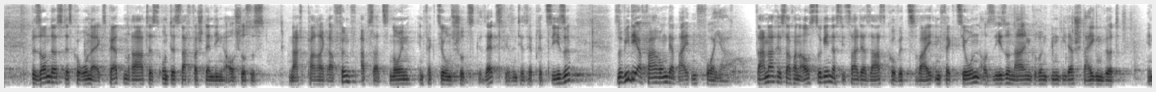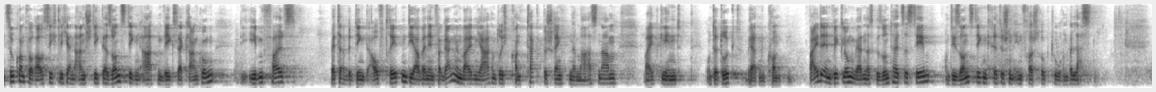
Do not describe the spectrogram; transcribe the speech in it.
besonders des Corona-Expertenrates und des Sachverständigenausschusses nach Paragraph 5 Absatz 9 Infektionsschutzgesetz. Wir sind hier sehr präzise sowie die Erfahrung der beiden Vorjahre. Danach ist davon auszugehen, dass die Zahl der SARS-CoV-2-Infektionen aus saisonalen Gründen wieder steigen wird. Hinzu kommt voraussichtlich ein Anstieg der sonstigen Atemwegserkrankungen, die ebenfalls wetterbedingt auftreten, die aber in den vergangenen beiden Jahren durch kontaktbeschränkende Maßnahmen weitgehend unterdrückt werden konnten. Beide Entwicklungen werden das Gesundheitssystem und die sonstigen kritischen Infrastrukturen belasten.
